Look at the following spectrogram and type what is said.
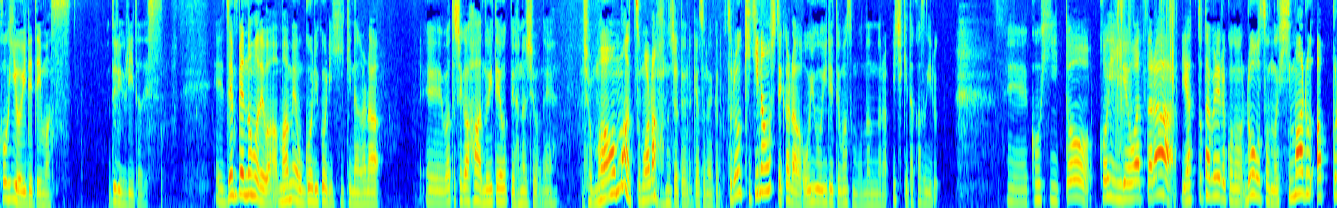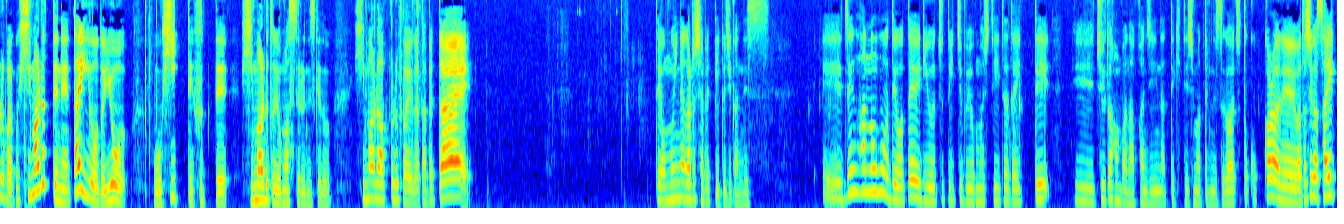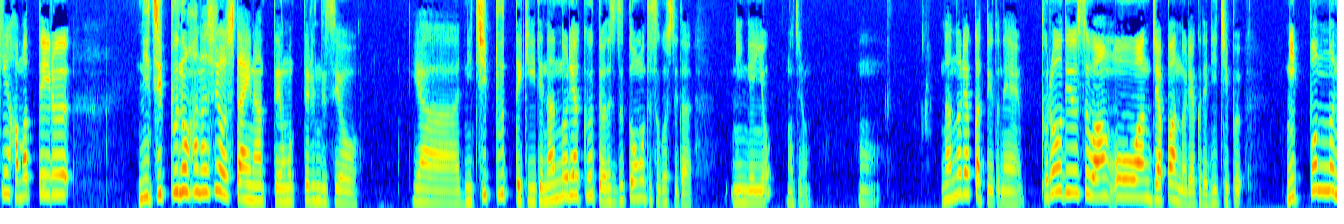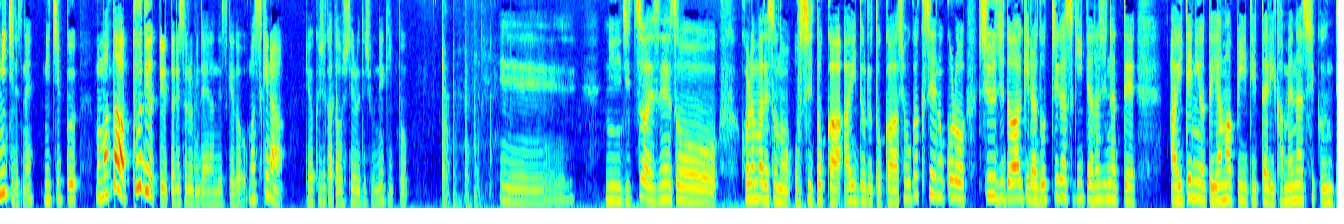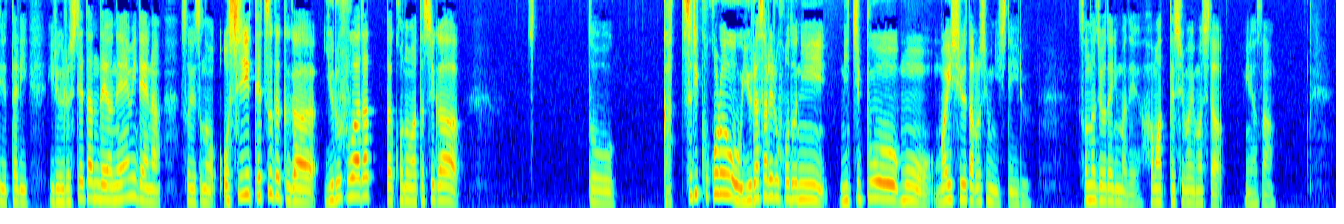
コーヒーを入れています。ドリフリーターです。えー前編の方では豆をゴリゴリ引きながら、えー私が歯抜いたよっていう話をね、ちょ、まあまあつまらん話だったような気がするんだけど、それを聞き直してからお湯を入れてますもん、なんなら。意識高すぎる。えーコーヒーと、コーヒー入れ終わったら、やっと食べれるこのローソンのひまるアップルパイ。これひまるってね、太陽と陽をひって振って、ひまると読ませてるんですけど、ひまるアップルパイが食べたいって思いながら喋っていく時間です。えー前半の方でお便りをちょっと一部読ませていただいて、えー中途半端な感じになってきてしまってるんですが、ちょっとこっからね、私が最近ハマっている日プの話をしたいなって思ってるんですよ。いやー、日プって聞いて何の略って私ずっと思って過ごしてた人間よ。もちろん。うん。何の略かっていうとね、プロデュース101ジャパンの略で日プ。日本の日ですね。日プ。またはプデュって言ったりするみたいなんですけど、まあ好きな略し方をしてるでしょうね、きっと。えー、に実はですねそうこれまでその推しとかアイドルとか小学生の頃修二とアキラどっちが好きって話になって相手によってヤマピーって言ったり亀梨くんって言ったりいろいろしてたんだよねみたいなそういうその推し哲学がゆるふわだったこの私がとがっつり心を揺らされるほどに日プをもう毎週楽しみにしている。そんな状態にまでハマってしまいました。皆さん。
